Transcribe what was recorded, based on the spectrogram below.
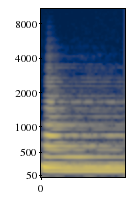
嗯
